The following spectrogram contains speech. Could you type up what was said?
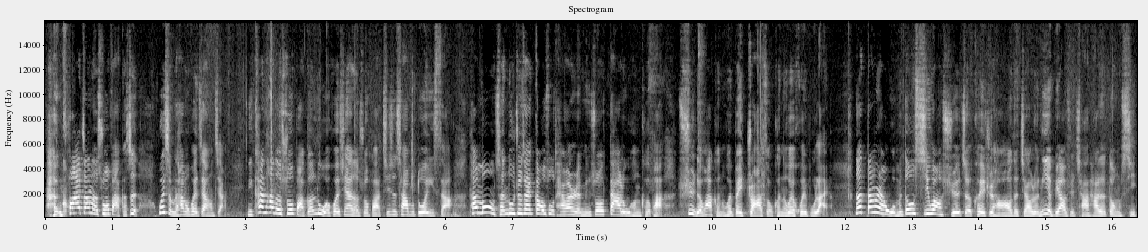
很夸张的说法。可是为什么他们会这样讲？你看他的说法跟陆委会现在的说法其实差不多意思啊。他某种程度就在告诉台湾人民说，大陆很可怕，去的话可能会被抓走，可能会回不来。那当然，我们都希望学者可以去好好的交流，你也不要去查他的东西。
